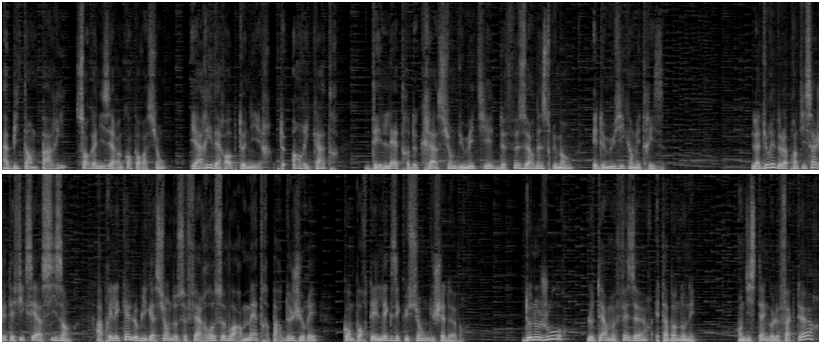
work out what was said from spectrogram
habitant Paris s'organisèrent en corporation et arrivèrent à obtenir de Henri IV des lettres de création du métier de faiseur d'instruments et de musique en maîtrise. La durée de l'apprentissage était fixée à six ans, après lesquels l'obligation de se faire recevoir maître par deux jurés comportait l'exécution du chef-d'œuvre. De nos jours, le terme faiseur est abandonné. On distingue le facteur,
